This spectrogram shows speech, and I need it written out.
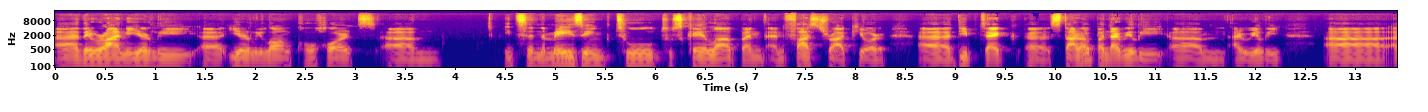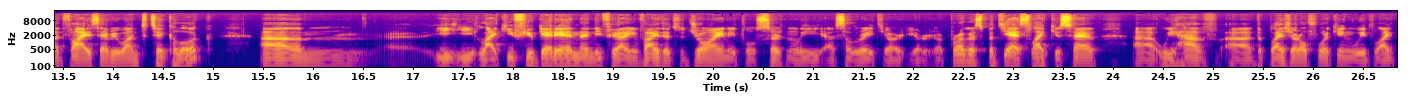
uh, they run yearly uh, yearly long cohorts. Um, it's an amazing tool to scale up and, and fast track your uh, deep tech startup. And I really um, I really uh, advise everyone to take a look. Um, like if you get in and if you are invited to join it will certainly accelerate your your, your progress but yes like you said uh, we have uh, the pleasure of working with like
